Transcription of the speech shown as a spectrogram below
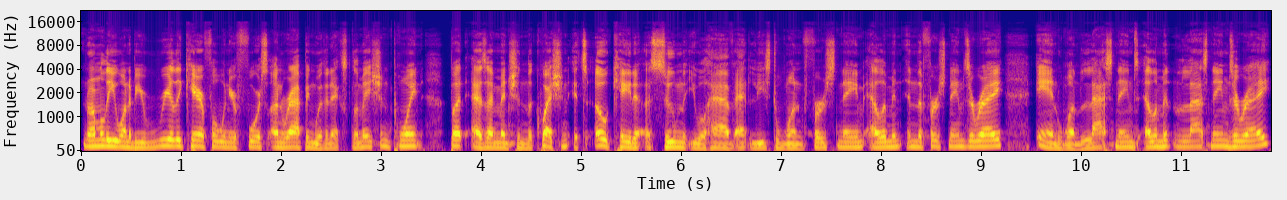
Normally, you want to be really careful when you're force unwrapping with an exclamation point, but as I mentioned in the question, it's okay to assume that you will have at least one first name element in the first names array and one last names element in the last names array.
